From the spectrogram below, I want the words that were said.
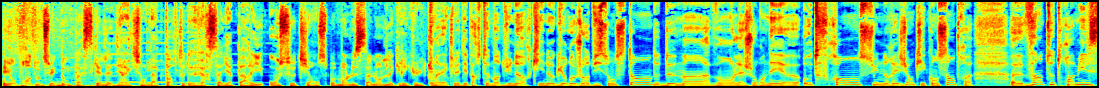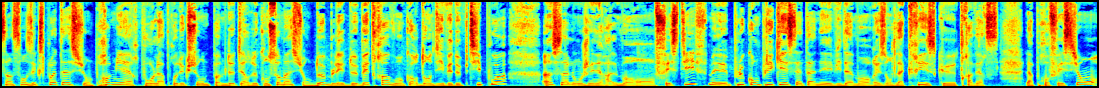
Et on prend tout de suite donc Pascal la direction de la porte de Versailles à Paris où se tient en ce moment le salon de l'agriculture. Avec le département du Nord qui inaugure aujourd'hui son stand, demain avant la journée euh, Hauts-de-France, une région qui concentre 23 euh, 500 exploitations. Première pour la production de pommes de terre de consommation, de blé, de betteraves ou encore d'endives et de petits pois. Un salon généralement festif, mais plus compliqué cette année évidemment en raison de la crise que traverse la profession.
